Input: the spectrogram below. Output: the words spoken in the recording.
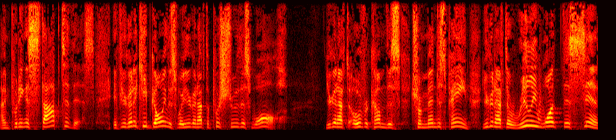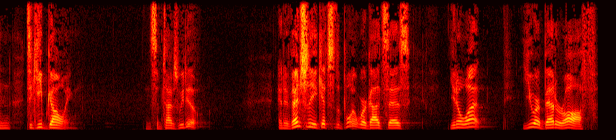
I'm putting a stop to this. If you're going to keep going this way, you're going to have to push through this wall. You're going to have to overcome this tremendous pain. You're going to have to really want this sin to keep going." And sometimes we do. And eventually it gets to the point where God says, "You know what? You are better off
